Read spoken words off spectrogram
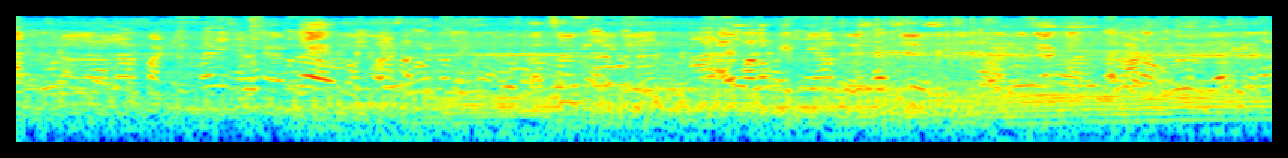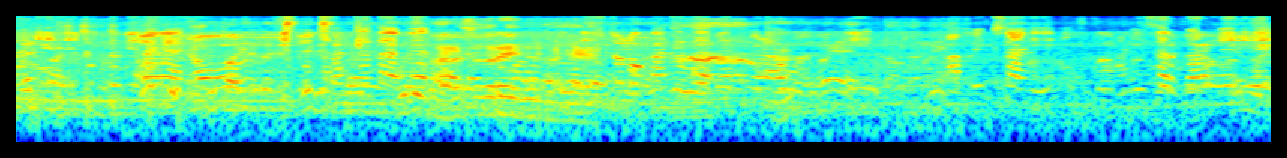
आंदोलनाला पाठिंबा देण्यासाठी ताब्यात विशिष्ट लोकांच्या ताब्यात मिळावं ही अपेक्षा आहे. आणि सरकारने हे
